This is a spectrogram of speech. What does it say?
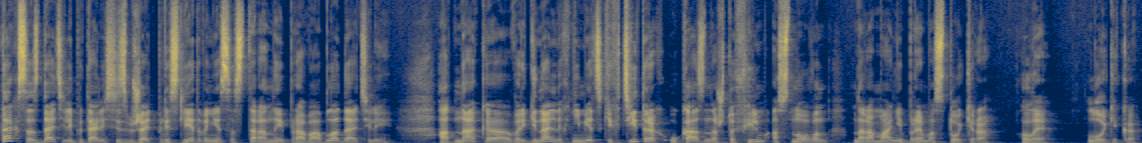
Так создатели пытались избежать преследования со стороны правообладателей. Однако в оригинальных немецких титрах указано, что фильм основан на романе Брема Стокера «Ле. Логика».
